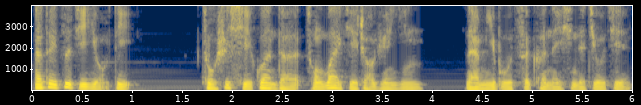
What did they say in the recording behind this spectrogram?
那对自己有利。总是习惯的从外界找原因来弥补此刻内心的纠结，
